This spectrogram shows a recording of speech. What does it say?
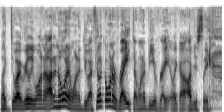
like do i really want to i don't know what i want to do. I feel like i want to write. I want to be a writer like obviously.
